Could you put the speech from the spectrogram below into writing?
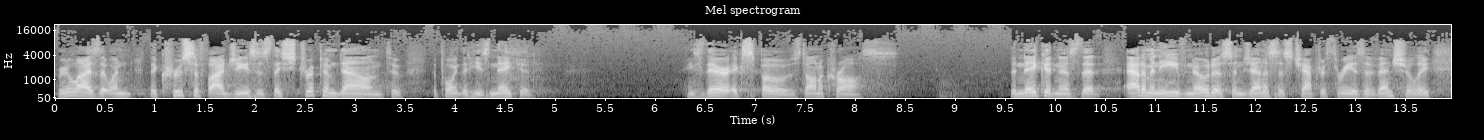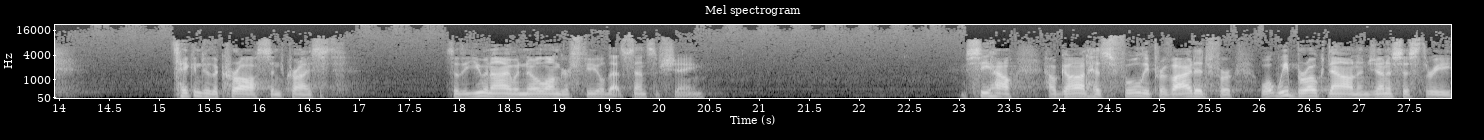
realize that when they crucified Jesus, they strip him down to the point that he's naked. He's there exposed on a cross. The nakedness that Adam and Eve notice in Genesis chapter 3 is eventually taken to the cross in Christ so that you and I would no longer feel that sense of shame. See how, how God has fully provided for what we broke down in Genesis 3.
